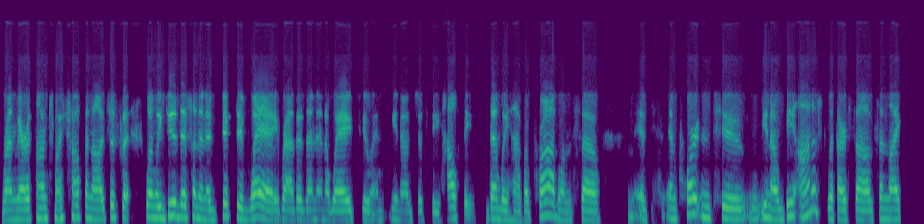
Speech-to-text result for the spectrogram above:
run marathons myself and all. It's just that when we do this in an addictive way rather than in a way to, and you know, just be healthy, then we have a problem. So it's important to you know be honest with ourselves and like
